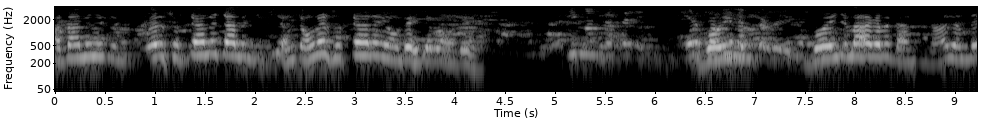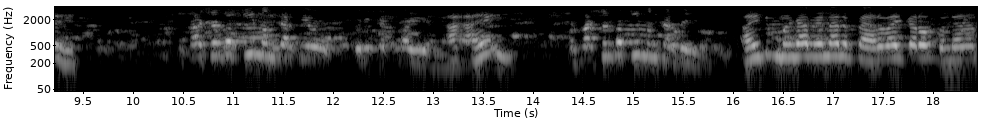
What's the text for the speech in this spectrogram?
ਪਤਾ ਨਹੀਂ ਉਹ ਸੁੱਤਿਆਂ ਦੇ ਚੱਲ ਉਹਨੇ ਸੁੱਤਿਆਂ ਹੀ ਆਉਂਦੇ ਸੀ ਜਦੋਂ ਆਉਂਦੇ। ਕੀ ਮੰਗ ਕਰਦੇ ਜੀ? ਗੋਲੀ ਚ- ਗੋਲੀ ਚਲਾ ਕੇ ਤਾਂ ਨਾ ਜਾਂਦੇ ਸੀ। ਪ੍ਰਸ਼ਾਸਨ ਕੋ ਕੀ ਮੰਗ ਕਰਦੇ ਹੋ? ਜਿਹੜੀ ਘਟਨਾ ਹੋਈ ਹੈ। ਅ- ਅਸੀਂ ਪ੍ਰਸ਼ਾਸਨ ਕੋ ਕੀ ਮੰਗ ਕਰਦੇ ਹੋ? ਅਸੀਂ ਤਾਂ ਮੰਗਾ ਵੀ ਇਹਨਾਂ ਨੇ ਪੈਰਵਾਈ ਕਰੋ ਬੰਦਿਆਂ ਨੂੰ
